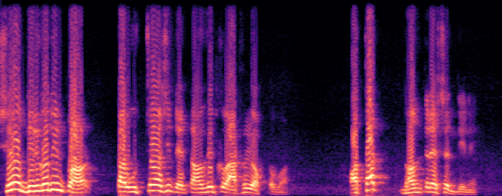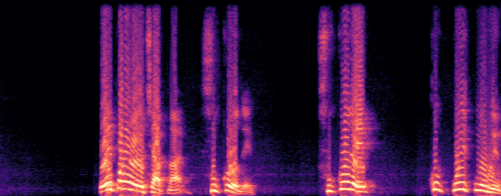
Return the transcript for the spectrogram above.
সেও দীর্ঘদিন পর তার উচ্চ রাশিতে ট্রানজিট করে আঠেরোই অক্টোবর, অর্থাৎ ধনতেরাসের দিনে। এরপরে রয়েছে আপনার শুক্রদেব। শুক্রদেব খুব কুইক মুভিং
